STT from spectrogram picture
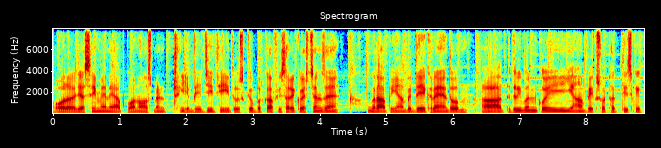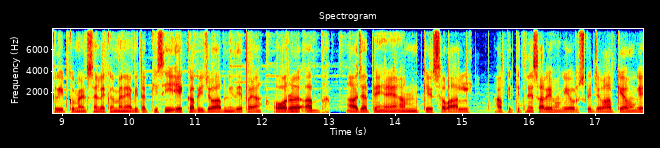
और जैसे ही मैंने आपको अनाउंसमेंट ये भेजी थी तो उसके ऊपर काफ़ी सारे क्वेश्चन हैं। अगर आप यहाँ पे देख रहे हैं तो तकरीबन कोई यहाँ पे एक के करीब कमेंट्स हैं, लेकिन मैंने अभी तक किसी एक का भी जवाब नहीं दे पाया। और अब आ जाते हैं हम के सवाल आपके कितने सारे होंगे और उसके जवाब क्या होंगे।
